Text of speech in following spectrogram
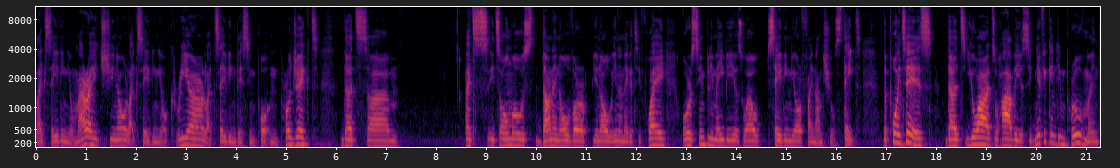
Like saving your marriage, you know, like saving your career, like saving this important project that's um, it's it's almost done and over, you know, in a negative way, or simply maybe as well saving your financial state. The point is that you are to have a significant improvement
